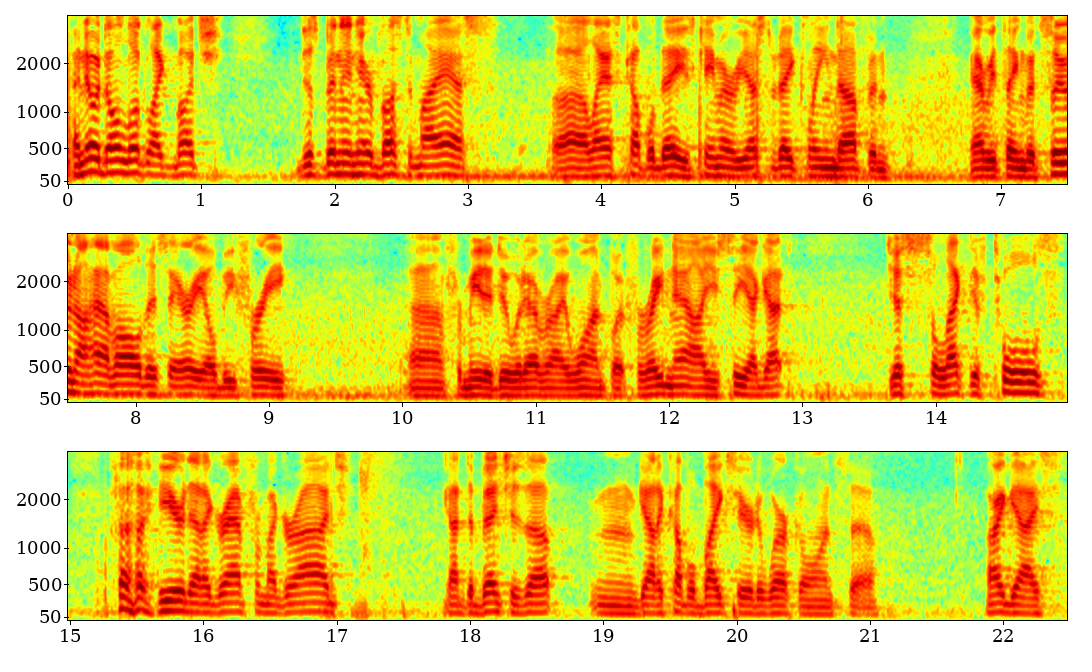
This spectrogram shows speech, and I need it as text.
I know it don't look like much. Just been in here busting my ass uh, last couple days. Came over yesterday, cleaned up, and everything. But soon I'll have all this area will be free uh, for me to do whatever I want. But for right now, you see I got just selective tools here that I grabbed from my garage. Got the benches up, and got a couple bikes here to work on. So, all right, guys.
